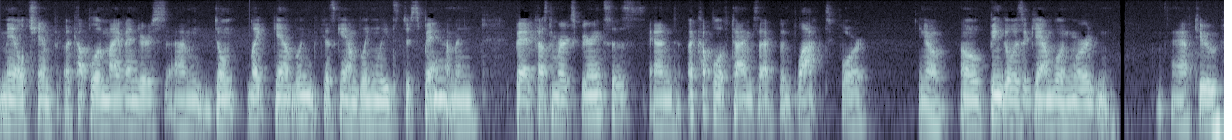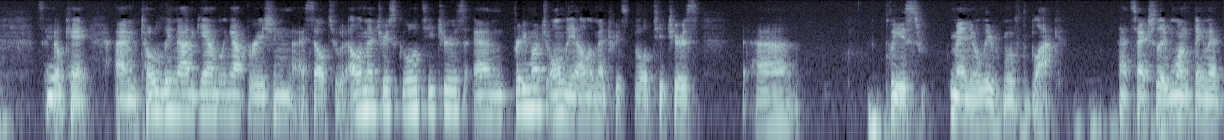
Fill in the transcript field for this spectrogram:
MailChimp, a couple of my vendors, um, don't like gambling because gambling leads to spam and bad customer experiences. And a couple of times I've been blocked for, you know, oh, bingo is a gambling word. And I have to say, okay, I'm totally not a gambling operation. I sell to elementary school teachers and pretty much only elementary school teachers. Uh, please manually remove the block. That's actually one thing that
